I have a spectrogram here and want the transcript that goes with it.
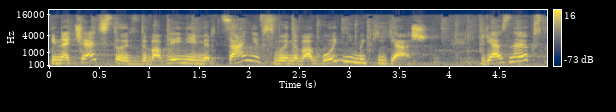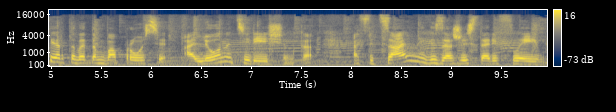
И начать стоит с добавления мерцания в свой новогодний макияж. Я знаю эксперта в этом вопросе – Алена Терещенко, официальный визажист Арифлейм.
